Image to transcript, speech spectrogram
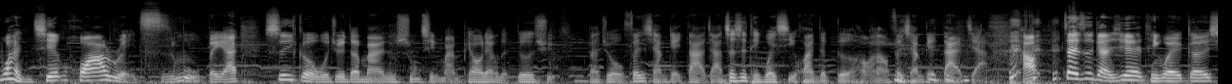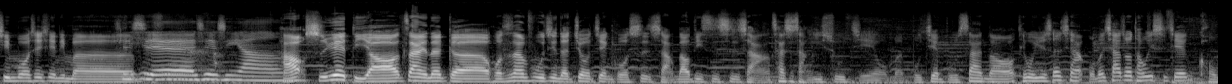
万千花蕊慈母悲哀，是一个我觉得蛮抒情、蛮漂亮的歌曲，那就分享给大家。这是庭伟喜欢的歌哈，然后分享给大家。好，再次感谢庭伟跟新墨，谢谢你们，谢谢谢谢新阳。好，十月底哦，在那个火车站附近的旧建国市场到第四市场菜市场艺术节，我们不见不散哦。庭维乐声响，我们下周同一时间空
